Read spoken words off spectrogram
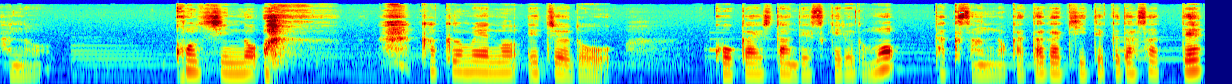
あの、渾身の 革命のエチュードを公開したんですけれどもたくさんの方が聞いてくださって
